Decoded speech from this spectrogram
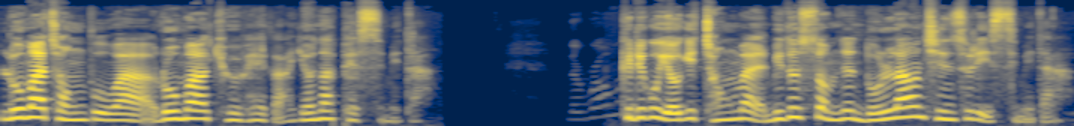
로마 정부와 로마 교회가 연합했습니다. 그리고 여기 정말 믿을 수 없는 놀라운 진술이 있습니다.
